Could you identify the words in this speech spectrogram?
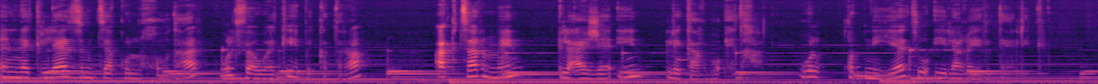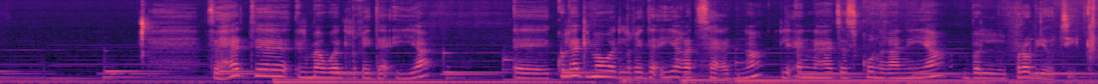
أنك لازم تاكل الخضار والفواكه بكثرة أكثر من العجائن لي كاربوهيدرات والقطنيات وإلى غير ذلك. فهاد المواد الغذائية آه، كل هاد المواد الغذائية غتساعدنا لأنها تكون غنية بالبروبيوتيك.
